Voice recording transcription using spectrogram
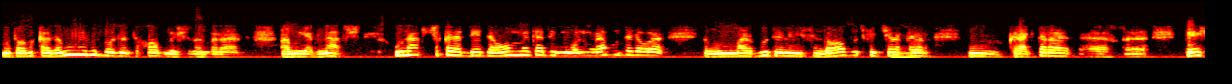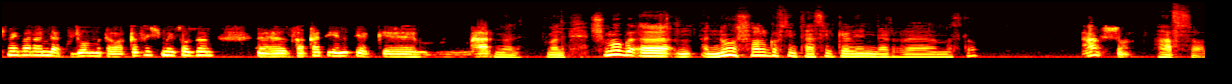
مطابق از امون میبود باید انتخاب می‌شدن برای همون یک نقش. اون نقش چقدر دیر دوام می‌کرد معلوم نبوده و مربوط نویسنده ها بود که چقدر اون کرکتر پیش می‌برن در کجا متوقفش می‌سازن فقط این یک حرف. بله بله. شما نو سال گفتین تحصیل کردین در مسکو هفت سال. هفت سال.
